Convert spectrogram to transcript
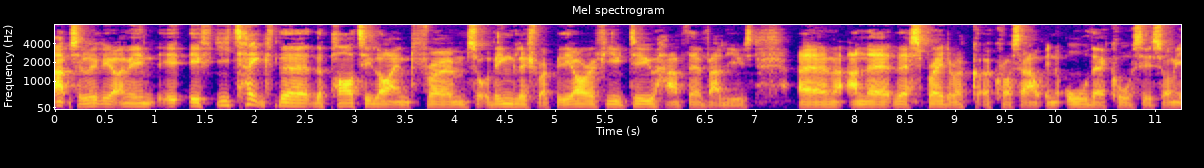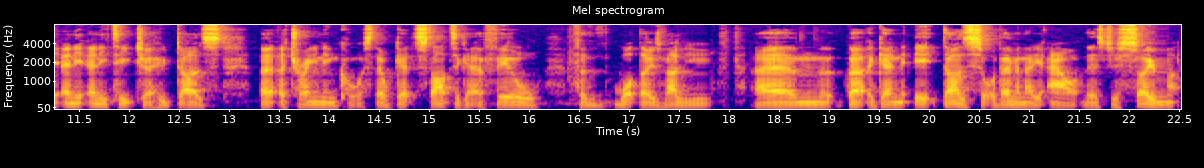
absolutely. I mean, if you take the the party line from sort of English rugby, the RFU do have their values, um, and they're they're spread across out in all their courses. So I mean, any any teacher who does a, a training course, they'll get start to get a feel for what those value. Um, but again, it does sort of emanate out. There's just so much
